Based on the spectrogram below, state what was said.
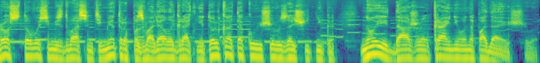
рост 182 сантиметра позволял играть не только атакующего защитника, но и даже крайнего нападающего.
